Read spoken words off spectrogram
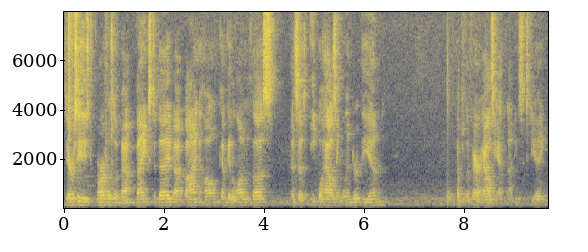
Did you ever see these commercials about banks today about buying a home, come get a loan with us? That says equal housing lender at the end. That was the Fair Housing Act of 1968.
